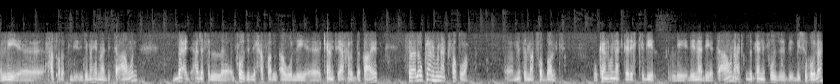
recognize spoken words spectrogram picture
اللي آه، حصلت لجماهير نادي التعاون. بعد هدف الفوز اللي حصل أو اللي آه، كان في آخر الدقائق. فلو كان هناك سطوة مثل ما تفضلت وكان هناك تاريخ كبير لنادي التعاون أعتقد كان يفوز بسهولة.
